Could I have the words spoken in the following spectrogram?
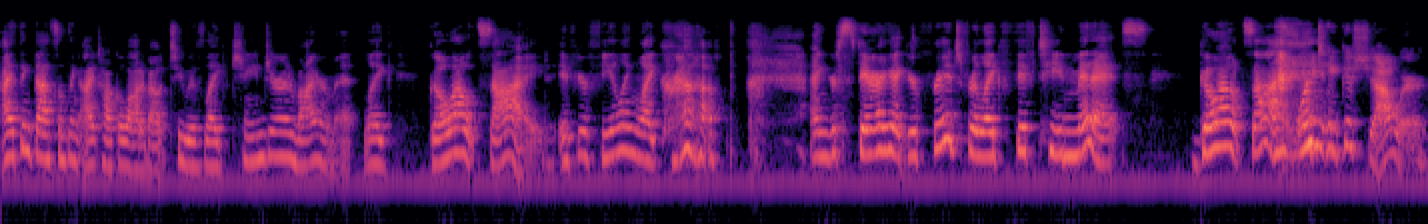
I think that's something I talk a lot about too is like, change your environment. Like, go outside. If you're feeling like crap and you're staring at your fridge for like 15 minutes, go outside or take a shower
